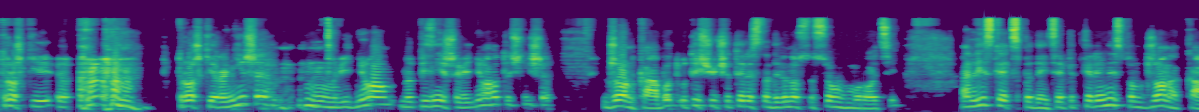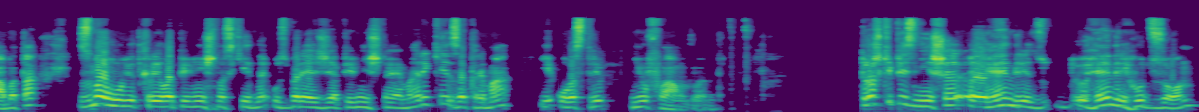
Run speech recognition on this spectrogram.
Трошки, е, трошки раніше від нього, ну, пізніше від нього, точніше, Джон Кабот у 1497 році англійська експедиція під керівництвом Джона Кабота знову відкрила північно-східне узбережжя Північної Америки, зокрема і острів Ньюфаундленд. Трошки пізніше е, Генрі, Генрі Гудзон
